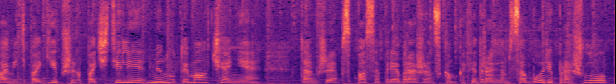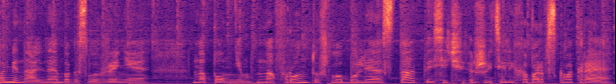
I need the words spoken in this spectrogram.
Память погибших почтили минутой молчания. Также в Спасо-Преображенском кафедральном соборе прошло поминальное богослужение. Напомним, на фронт ушло более 100 тысяч жителей Хабаровского края.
